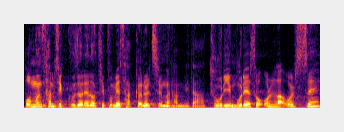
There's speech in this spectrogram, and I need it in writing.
본문 39절에도 기쁨의 사건을 증언합니다 둘이 물에서 올라올새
